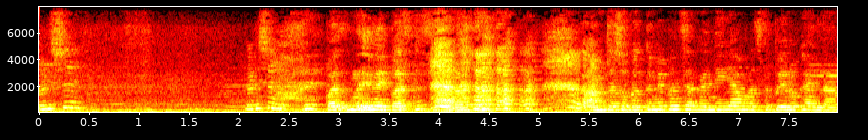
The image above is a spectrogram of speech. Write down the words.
दीडशे. दीडशे रुपये. प- नाही नाही पस्तीस आमच्यासोबत तुम्ही पण सगळ्यांनी या मस्त पेरू खायला.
